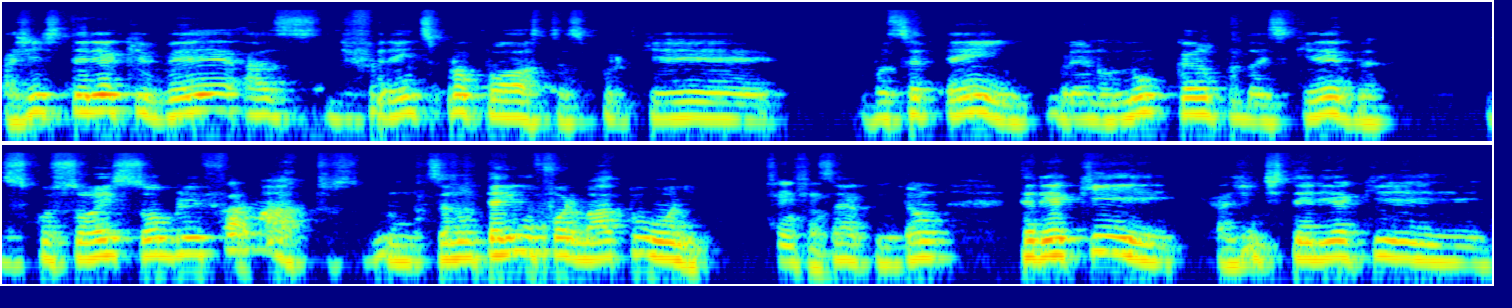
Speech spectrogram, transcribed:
a gente teria que ver as diferentes propostas, porque você tem, Breno, no campo da esquerda, discussões sobre formatos. Você não tem um formato único. Sim, sim. Certo? Então, teria que a gente teria que,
